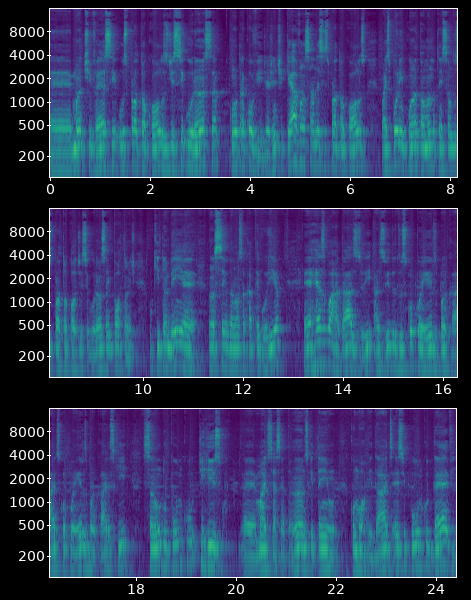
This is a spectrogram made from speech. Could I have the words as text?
é, mantivesse os protocolos de segurança contra a Covid. A gente quer avançar nesses protocolos, mas por enquanto a manutenção dos protocolos de segurança é importante. O que também é anseio da nossa categoria é resguardar as, as vidas dos companheiros bancários, companheiras bancárias que são do público de risco, é, mais de 60 anos, que tenham comorbidades. Esse público deve,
